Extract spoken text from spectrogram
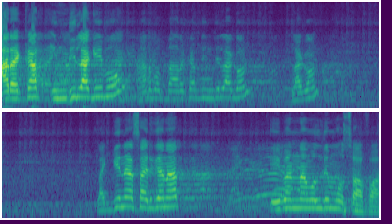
আর একাত ইন্দি লাগিব। আর বদ্দা আর একাত ইন্দি লাগন লাগন। লাগি না সাইড গানাত এইবার নাম বলতে মুসাফা।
